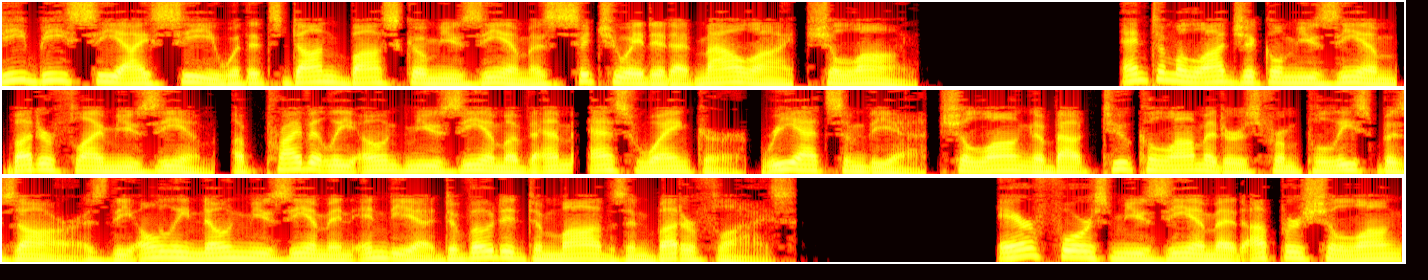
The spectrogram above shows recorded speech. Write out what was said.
DBCIC with its Don Bosco Museum is situated at Mawlai, Shillong. Entomological Museum Butterfly Museum, a privately owned museum of M. S. Wankhar, Riatsamthia, Shillong about 2 km from Police Bazaar is the only known museum in India devoted to moths and butterflies. Air Force Museum at Upper Shillong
